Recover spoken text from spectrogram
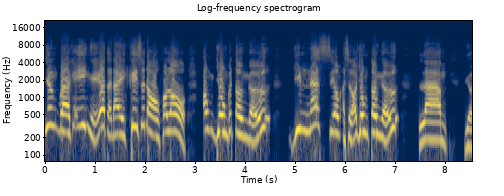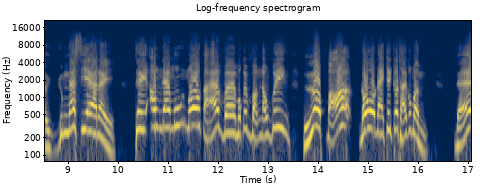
nhưng về cái ý nghĩa tại đây khi sứ đồ Phaolô ông dùng cái từ ngữ gymnasium à, xin lỗi dùng từ ngữ là gymnasia này thì ông đang muốn mô tả về một cái vận động viên lột bỏ đồ đạc trên cơ thể của mình. Để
